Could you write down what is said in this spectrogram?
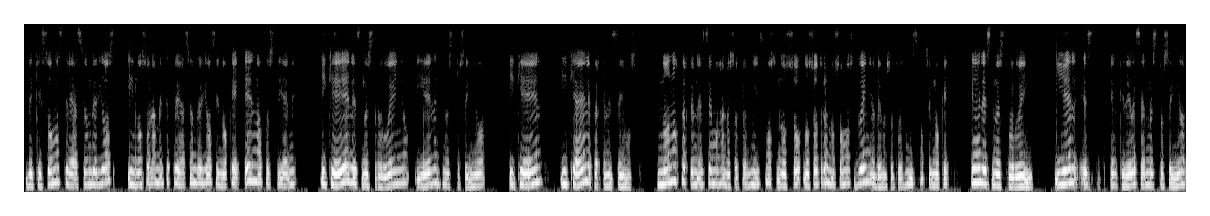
de que somos creación de Dios y no solamente creación de Dios, sino que Él nos sostiene y que Él es nuestro dueño y Él es nuestro Señor y que Él y que a Él le pertenecemos. No nos pertenecemos a nosotros mismos, nosotros no somos dueños de nosotros mismos, sino que Él es nuestro dueño y Él es el que debe ser nuestro Señor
